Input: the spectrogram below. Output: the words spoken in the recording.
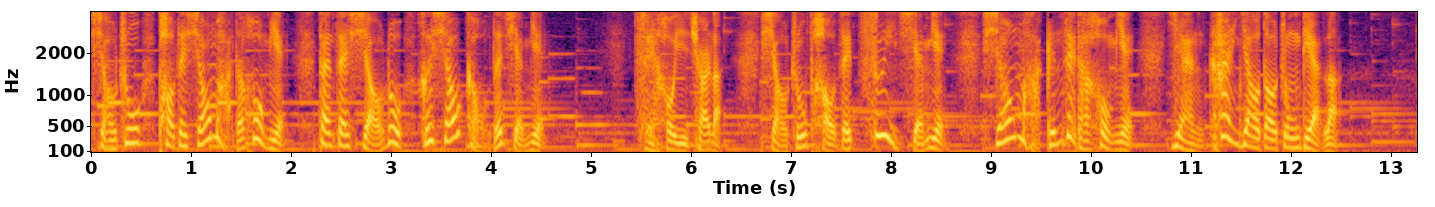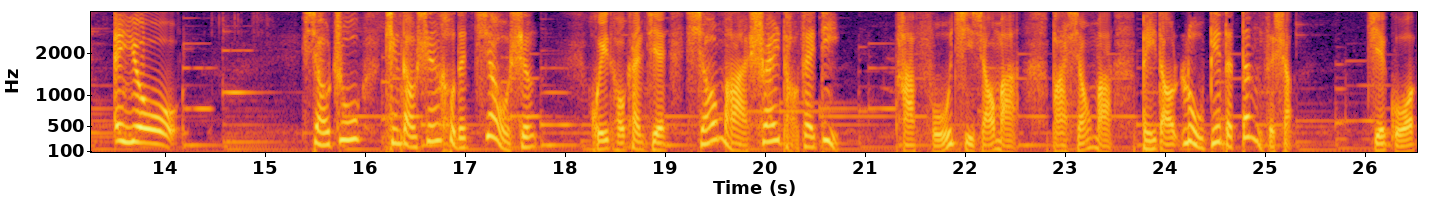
小猪跑在小马的后面，但在小鹿和小狗的前面。最后一圈了，小猪跑在最前面，小马跟在它后面，眼看要到终点了。哎呦！小猪听到身后的叫声，回头看见小马摔倒在地，他扶起小马，把小马背到路边的凳子上。结果，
